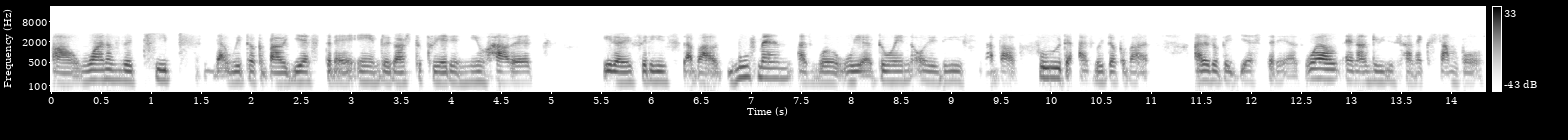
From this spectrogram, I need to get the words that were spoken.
uh, one of the tips that we talked about yesterday in regards to creating new habits, either if it is about movement, as what we are doing, or it is about food, as we talked about a little bit yesterday as well. And I'll give you some examples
